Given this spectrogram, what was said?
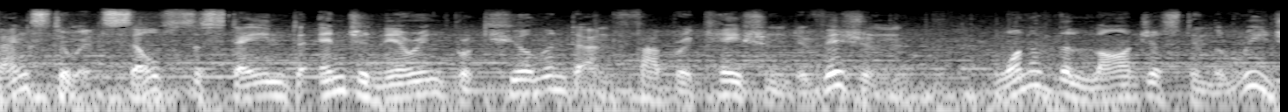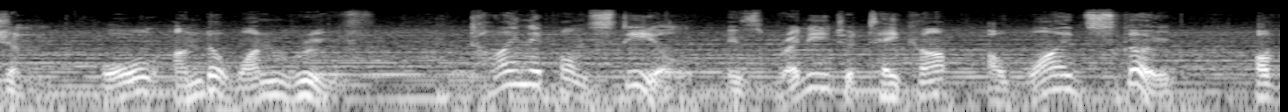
Thanks to its self-sustained engineering, procurement and fabrication division, one of the largest in the region, all under one roof, Thai Nippon Steel is ready to take up a wide scope of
